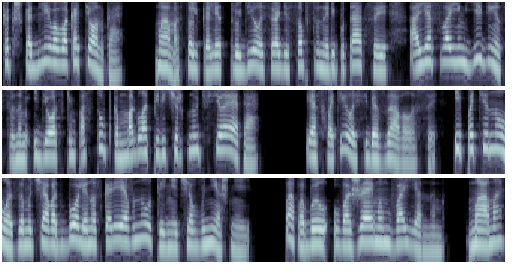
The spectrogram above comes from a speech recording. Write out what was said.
как шкодливого котенка. Мама столько лет трудилась ради собственной репутации, а я своим единственным идиотским поступком могла перечеркнуть все это. Я схватила себя за волосы и потянула, замычав от боли, но скорее внутренней, чем внешней. Папа был уважаемым военным, мама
